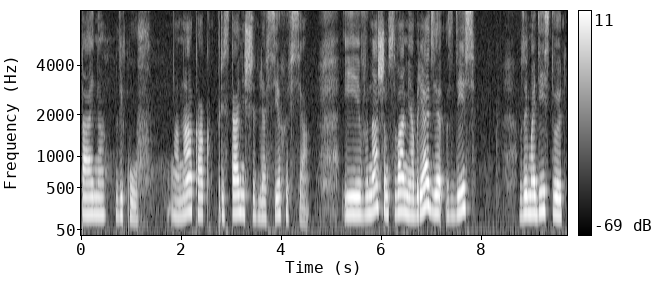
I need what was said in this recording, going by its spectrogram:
тайна веков. Она как пристанище для всех и вся. И в нашем с вами обряде здесь взаимодействует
